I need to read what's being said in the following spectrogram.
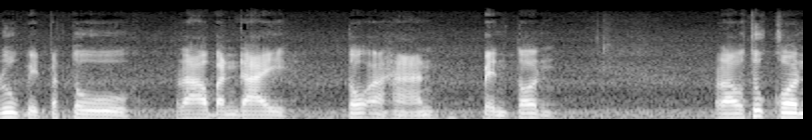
ลูกบิดประตู ราวบันได โต๊ะอาหารเป็นต้น เราทุกคน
